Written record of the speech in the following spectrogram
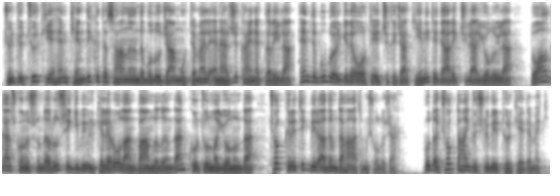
Çünkü Türkiye hem kendi kıta sahanlığında bulacağı muhtemel enerji kaynaklarıyla hem de bu bölgede ortaya çıkacak yeni tedarikçiler yoluyla doğal gaz konusunda Rusya gibi ülkelere olan bağımlılığından kurtulma yolunda çok kritik bir adım daha atmış olacak. Bu da çok daha güçlü bir Türkiye demek.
